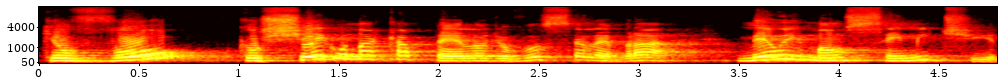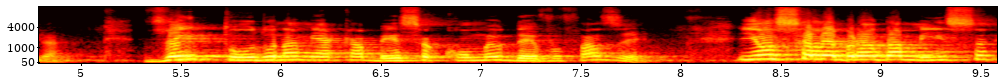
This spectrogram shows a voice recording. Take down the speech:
que eu vou, que eu chego na capela onde eu vou celebrar, meu irmão, sem mentira, vem tudo na minha cabeça como eu devo fazer. E eu celebrando a missa,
